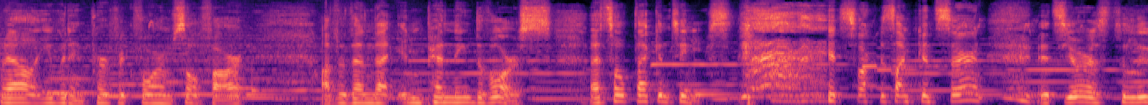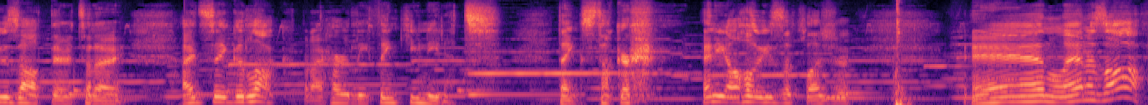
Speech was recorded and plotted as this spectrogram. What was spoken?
Well, you've been in perfect form so far. Other than that impending divorce. Let's hope that continues. as far as I'm concerned, it's yours to lose out there today. I'd say good luck, but I hardly think you need it. Thanks, Tucker. Any always a pleasure. And Lana's off!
